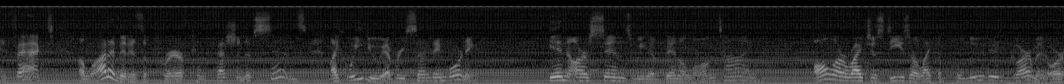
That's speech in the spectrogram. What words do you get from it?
In fact, a lot of it is a prayer of confession of sins, like we do every Sunday morning. In our sins we have been a long time. All our righteous deeds are like a polluted garment or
